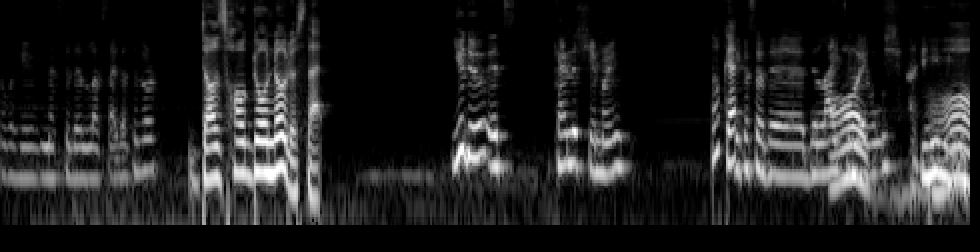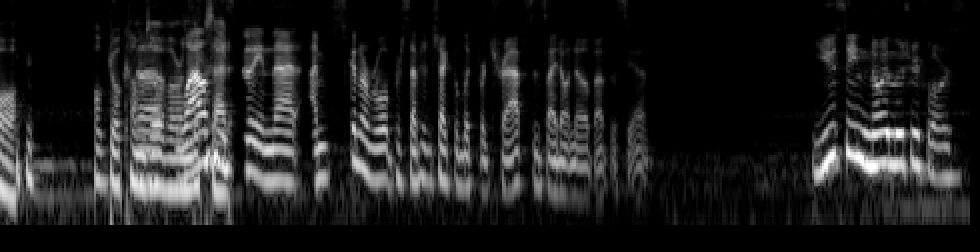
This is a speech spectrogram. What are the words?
over here next to the left side of the door. Does Hogdor notice that? You do. It's kind of shimmering Okay. because of the the light oh, in the room. shiny. Oh. Hogdor comes Uh, over and while looks at he's it. doing that, I'm just gonna roll a perception check to look for traps since I don't know about this yet. You see no illusory floors.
